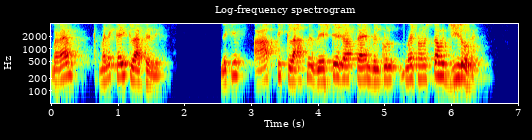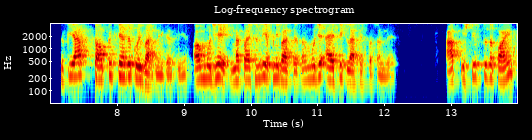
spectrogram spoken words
मैम मैंने कई क्लासें ली लेकिन आपकी क्लास में वेस्टेज ऑफ़ टाइम बिल्कुल मैं समझता हूँ ज़ीरो है क्योंकि आप टॉपिक से तो कोई बात नहीं करती है। और मुझे मैं पर्सनली अपनी बात करता हूँ मुझे ऐसी क्लासेस पसंद है। आप स्टिक टू द पॉइंट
